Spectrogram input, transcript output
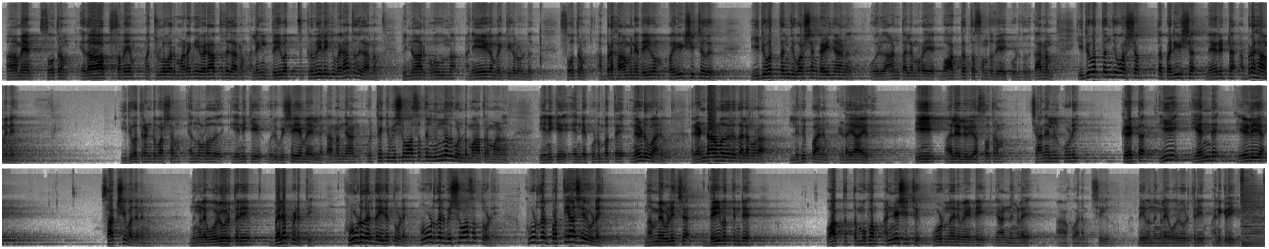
ആമേൻ സ്തോത്രം യഥാസമയം മറ്റുള്ളവർ മടങ്ങി വരാത്തത് കാരണം അല്ലെങ്കിൽ ദൈവ കൃപയിലേക്ക് വരാത്തത് കാരണം പിന്മാറി പോകുന്ന അനേകം വ്യക്തികളുണ്ട്. സ്തോത്രം അബ്രഹാമിനെ ദൈവം പരീക്ഷിച്ചത് ഇരുപത്തഞ്ച് വർഷം കഴിഞ്ഞാണ് ഒരു ആൺ തലമുറയെ വാഗ്ദത്ത സന്തതിയായി കൊടുത്തത്. കാരണം ഇരുപത്തഞ്ച് വർഷത്തെ പരീക്ഷ നേരിട്ട അബ്രഹാമിന് ഇരുപത്തിരണ്ട് വർഷം എന്നുള്ളത് എനിക്ക് ഒരു വിഷയമേ അല്ല. കാരണം ഞാൻ ഒറ്റയ്ക്ക് വിശ്വാസത്തിൽ നിന്നതുകൊണ്ട് മാത്രമാണ് എനിക്ക് എന്റെ കുടുംബത്തെ നേടുവാനും രണ്ടാമതൊരു തലമുറ ലഭിപ്പാനും ഇടയായത്. ഈ അലലുയ സ്തോത്രം ചാനലിൽ കൂടി കേട്ട ഈ എന്റെ എളിയ സാക്ഷ്യവചനങ്ങൾ നിങ്ങളെ ഓരോരുത്തരെയും ബലപ്പെടുത്തി കൂടുതൽ ധൈര്യത്തോടെ കൂടുതൽ വിശ്വാസത്തോടെ കൂടുതൽ പ്രത്യാശയോടെ നമ്മെ വിളിച്ച് ദൈവത്തിന്റെ വാക്തത്വ മുഖം അന്വേഷിച്ച് ഓടുന്നതിന് വേണ്ടി ഞാൻ നിങ്ങളെ ആഹ്വാനം ചെയ്യുന്നു. ദൈവം നിങ്ങളെ ഓരോരുത്തരെയും അനുഗ്രഹിക്കുന്നു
